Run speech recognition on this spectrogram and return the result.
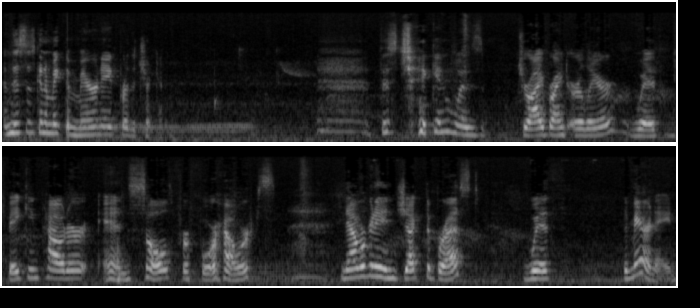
And this is going to make the marinade for the chicken. This chicken was dry brined earlier with baking powder and salt for four hours. Now we're going to inject the breast with the marinade.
